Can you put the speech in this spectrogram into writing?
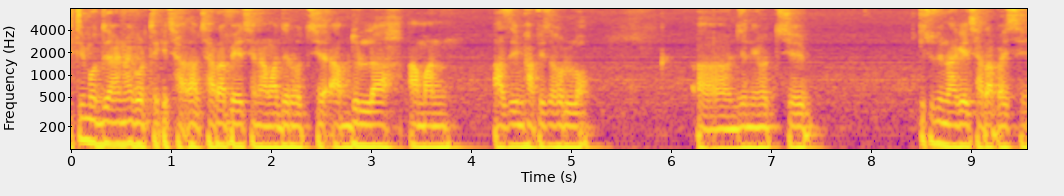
ইতিমধ্যে আয়নাঘর থেকে ছাড়া ছাড়া পেয়েছেন আমাদের হচ্ছে আবদুল্লাহ আমান আজিম হাফিজাহুল্লাহ যিনি হচ্ছে কিছুদিন আগে ছাড়া পাইছে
